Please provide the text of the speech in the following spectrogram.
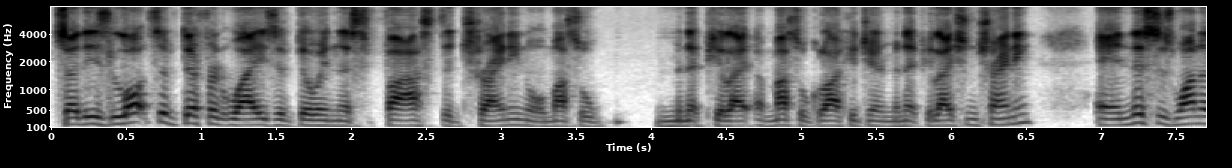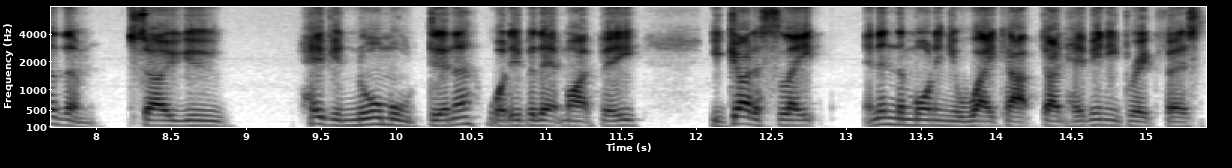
So there's lots of different ways of doing this fasted training or muscle manipulate, a muscle glycogen manipulation training. And this is one of them. So you have your normal dinner, whatever that might be. You go to sleep and in the morning you wake up, don't have any breakfast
